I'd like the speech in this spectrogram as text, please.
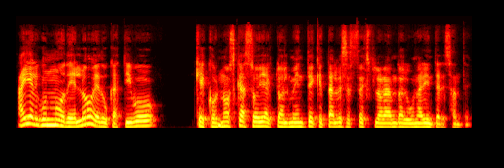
¿Hay algún modelo educativo que conozcas hoy actualmente que tal vez esté explorando algún área interesante?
